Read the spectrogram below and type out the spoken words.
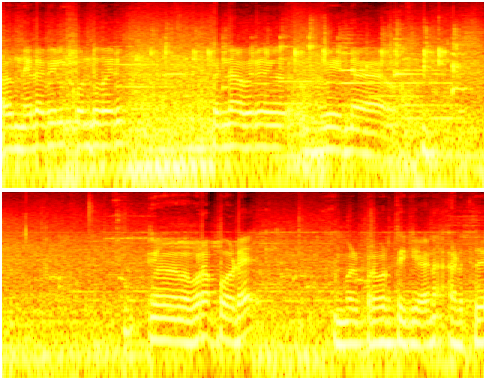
അത് നിലവിൽ കൊണ്ടുവരും പിന്നെ ഒരു പിന്നെ ഉറപ്പോടെ നമ്മൾ പ്രവർത്തിക്കുകയാണ്. അടുത്ത്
